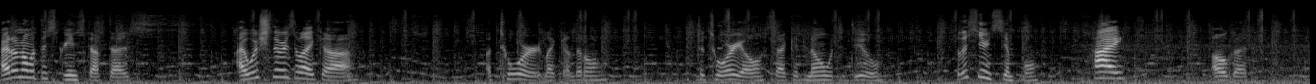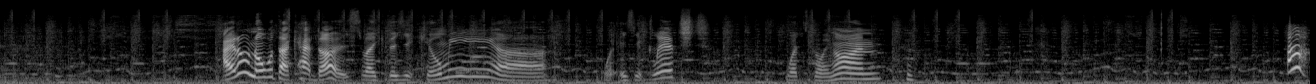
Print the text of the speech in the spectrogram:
I don't know what this green stuff does. I wish there was like a a tour, like a little tutorial so I could know what to do. But this seems simple. Hi. Oh, good. I don't know what that cat does. Like, does it kill me? Uh, what is it glitched? What's going on? ah!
